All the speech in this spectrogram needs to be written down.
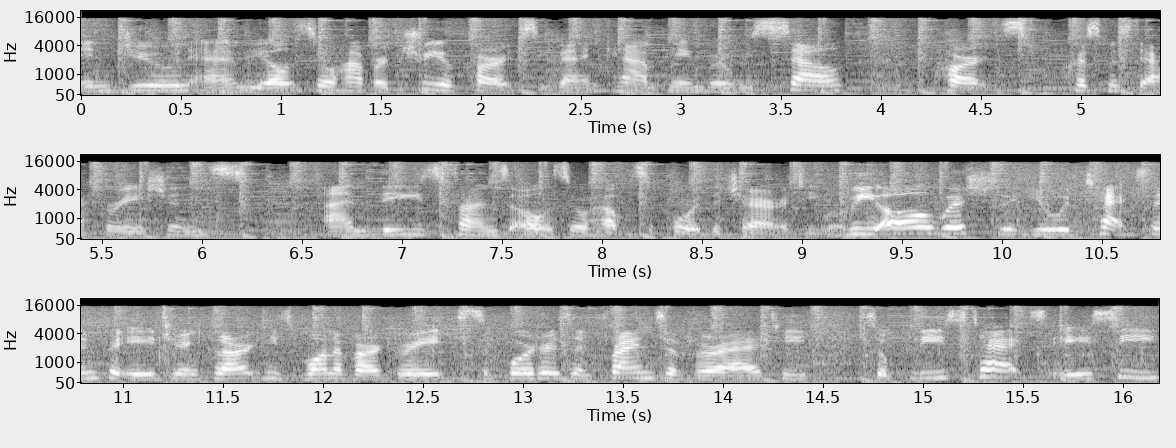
in June, and we also have our Tree of Hearts event campaign where we sell hearts, Christmas decorations, and these funds also help support the charity. We all wish that you would text in for Adrian Clarke. He's one of our great supporters and friends of Variety. So please text AC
